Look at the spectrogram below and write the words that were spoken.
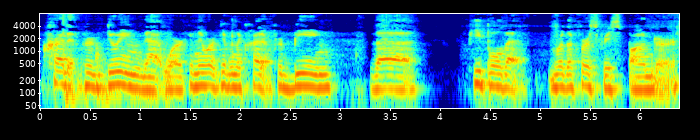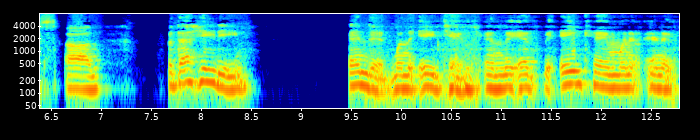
credit for doing that work, and they weren't given the credit for being the people that were the first responders. Um, but that Haiti ended when the aid came, and the the aid came when it, and it,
